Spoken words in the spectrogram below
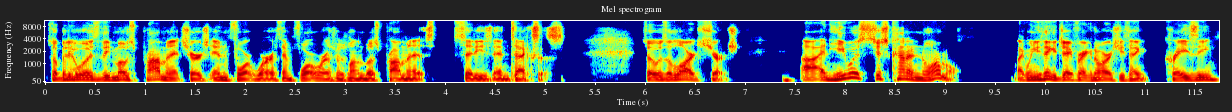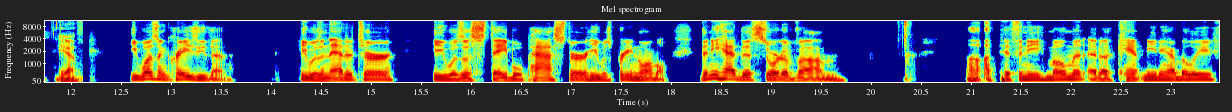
So, but it was the most prominent church in Fort Worth, and Fort Worth was one of the most prominent cities in Texas. So it was a large church, uh, and he was just kind of normal. Like when you think of J. Frank Norris, you think crazy. Yeah. he wasn't crazy then. He was an editor. He was a stable pastor. He was pretty normal. Then he had this sort of um, uh, epiphany moment at a camp meeting, I believe.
